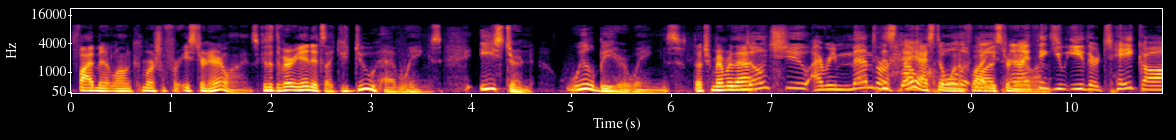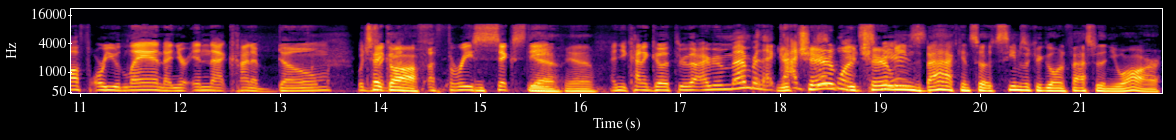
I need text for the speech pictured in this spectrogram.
five minute long commercial for Eastern Airlines. Because at the very end, it's like, you do have wings. Eastern will be your wings. Don't you remember that? Don't you? I remember To this how day, I still cool wanna it fly was, Eastern and I think you either take off or you land, and you're in that kind of dome, which Take is like off. a, 360. Yeah, yeah. And you kind of go through that. I remember that. your God, chair, one, your chair Spears. leans back, and so it seems like you're going faster than you are.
